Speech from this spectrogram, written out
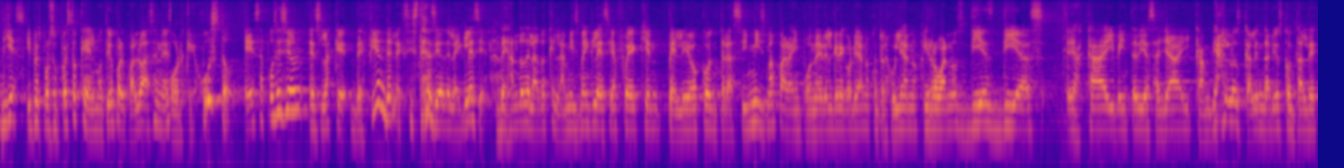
10. Y pues por supuesto que el motivo por el cual lo hacen es porque justo esa posición es la que defiende la existencia de la iglesia, dejando de lado que la misma iglesia fue quien peleó contra sí misma para imponer el gregoriano contra el juliano y robarnos 10 días acá y 20 días allá y cambiar los calendarios con tal de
